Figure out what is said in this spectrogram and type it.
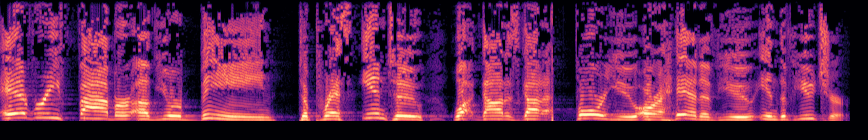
every fiber of your being to press into what God has got for you or ahead of you in the future.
